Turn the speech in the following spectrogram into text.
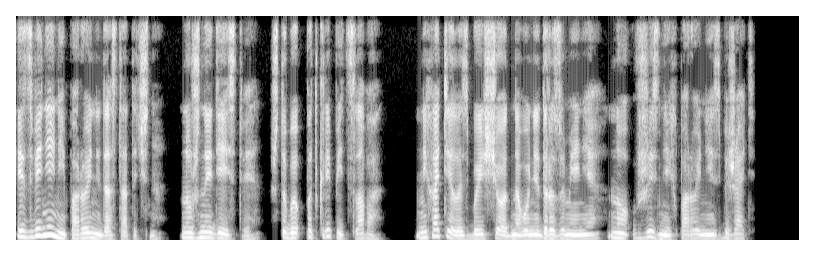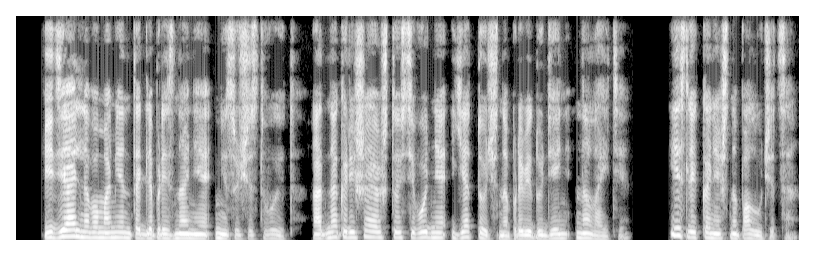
Извинений порой недостаточно. Нужны действия, чтобы подкрепить слова. Не хотелось бы еще одного недоразумения, но в жизни их порой не избежать. Идеального момента для признания не существует, однако решаю, что сегодня я точно проведу день на лайте. Если, конечно, получится.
